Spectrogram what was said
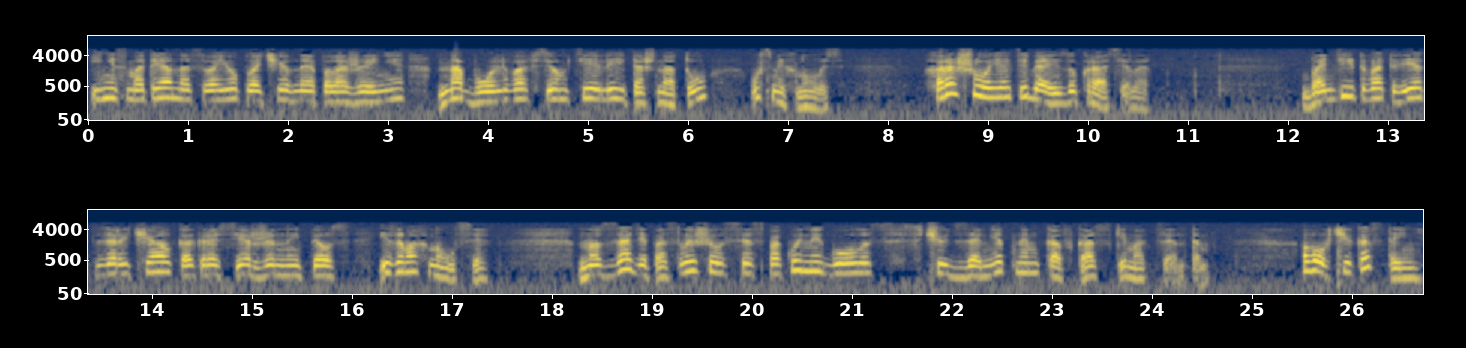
и, несмотря на свое плачевное положение, на боль во всем теле и тошноту, усмехнулась. «Хорошо я тебя изукрасила». Бандит в ответ зарычал, как рассерженный пес, и замахнулся. Но сзади послышался спокойный голос с чуть заметным кавказским акцентом. «Вовчик, остынь.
